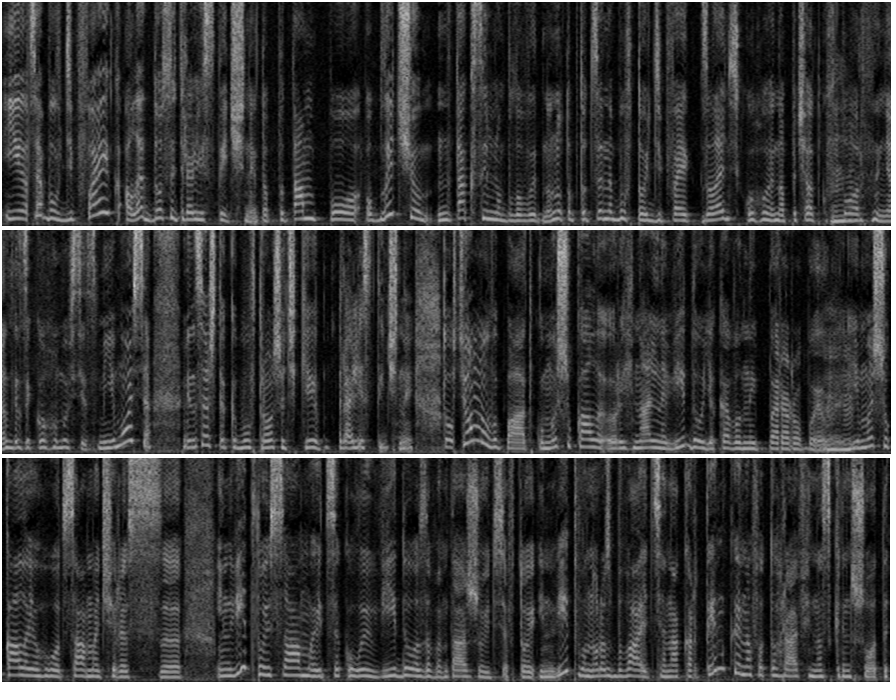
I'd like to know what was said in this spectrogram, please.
І це був діпфейк, але досить реалістичний. Тобто, там по обличчю не так сильно було видно. Ну тобто, це не був той діпфейк Зеленського на початку вторгнення, з якого ми всі сміємося. Він все ж таки був трошечки реалістичний. То в цьому випадку ми шукали оригінальне відео, яке вони переробили. Мгм. І ми шукали його от саме через е, інвіт. Той самий це коли відео завантажується в той інвіт, воно розбивається на картинки, на фотографії, на скріншоти.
